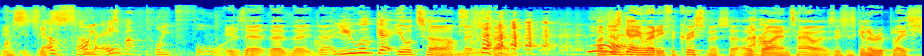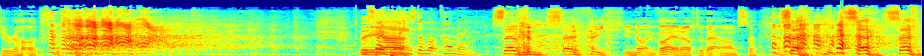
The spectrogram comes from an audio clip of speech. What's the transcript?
It's- it's, it's oh, sorry. It's about point four. It's, isn't it? the, the, the, you will get your term, Mitch Benn. I'm just getting ready for Christmas at O'Brien Towers. This is going to replace charades. I'm so uh, pleased I'm not coming. Seven, so you're not invited after that answer. Se- se- seven,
